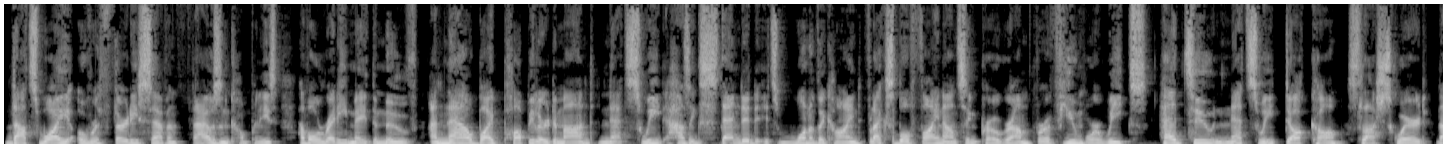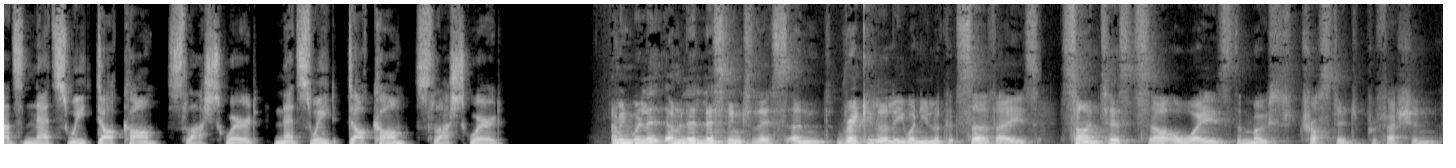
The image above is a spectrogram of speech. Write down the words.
That's why over 37,000 companies have already made the move. And now, by popular demand, NetSuite has extended its one of a kind flexible financing program for a few more weeks. Head to netsuite.com slash squared. That's netsuite.com slash squared. netsuite.com slash squared. I mean, li- I'm li- listening to this, and regularly when you look at surveys, scientists are always the most trusted profession.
